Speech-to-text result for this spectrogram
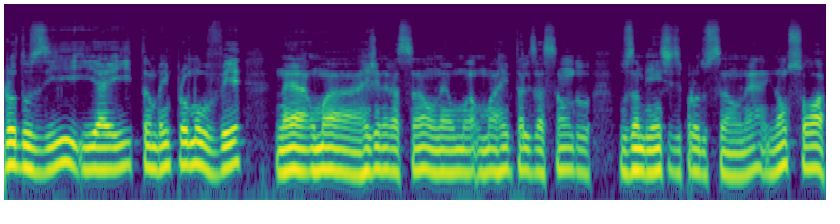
produzir e aí também promover né, uma regeneração, né, uma, uma revitalização do, dos ambientes de produção, né, e não só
